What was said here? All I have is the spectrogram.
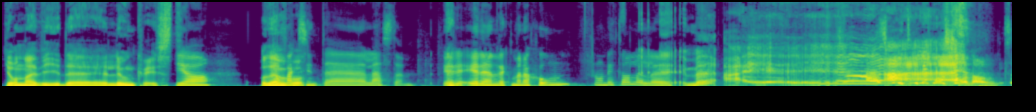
Jonna Ajvide Lundqvist. Ja, jag har faktiskt inte läst den. Är det, är det en rekommendation från ditt håll eller? Men... Jag skulle inte vilja gå så långt.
